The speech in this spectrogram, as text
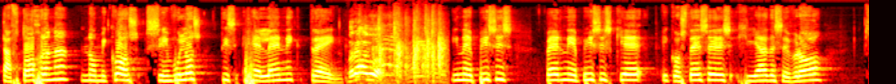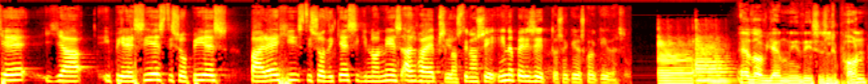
ταυτόχρονα νομικός σύμβουλος της Hellenic Train. Μπράβο! Είναι επίσης, παίρνει επίσης και 24.000 ευρώ και για υπηρεσίες τις οποίες παρέχει στις οδικές συγκοινωνίες ΑΕ στην ΟΣΥ. Είναι περιζήτητος ο κύριος Κροκίδας. Εδώ βγαίνουν οι ειδήσεις λοιπόν.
